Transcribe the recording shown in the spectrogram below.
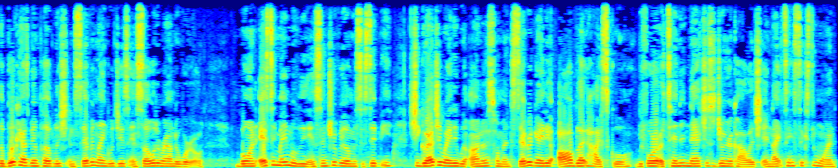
The book has been published in seven languages and sold around the world. Born Essie Mae Moody in Centreville, Mississippi, she graduated with honors from a segregated all-black high school before attending Natchez Junior College in 1961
